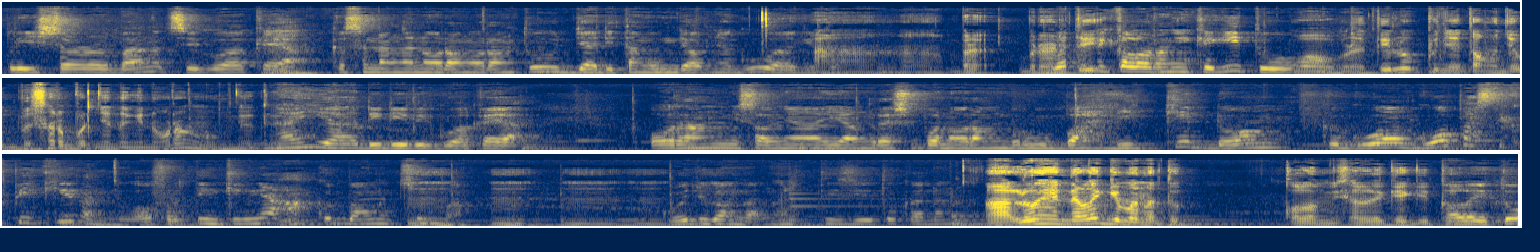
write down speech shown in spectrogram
pleaser banget sih gua. Kayak kesenangan orang-orang tuh jadi tanggung jawabnya gua gitu. Ah, ah. Ber- gua berarti tipikal orangnya kayak gitu. Wow, berarti lu punya tanggung jawab besar buat nyenengin orang dong gitu. Nah iya di diri gua. Kayak orang misalnya yang respon orang berubah dikit doang ke gua, gua pasti kepikiran tuh overthinkingnya akut banget sumpah. Hmm, hmm, hmm. Gua juga nggak ngerti sih itu kadang. Ah, lu handle gimana tuh? Kalau misalnya kayak gitu. Kalau itu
